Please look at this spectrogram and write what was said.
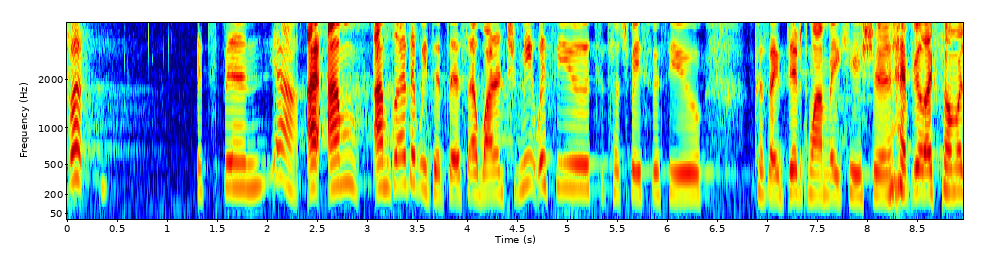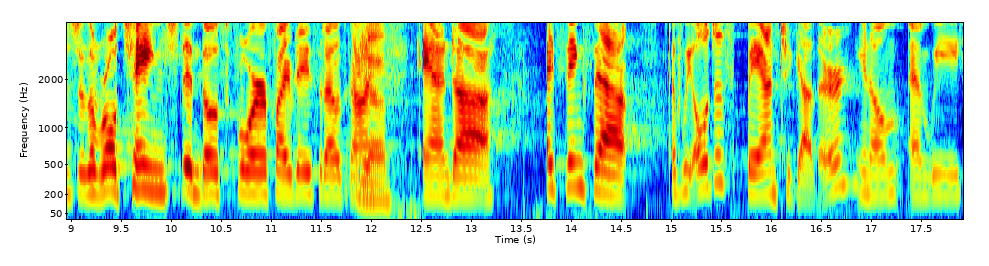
but it's been yeah I, i'm i'm glad that we did this i wanted to meet with you to touch base with you because i did go on vacation i feel like so much of the world changed in those four or five days that i was gone Yeah. and uh, i think that if we all just band together you know and we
